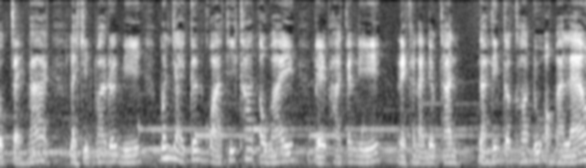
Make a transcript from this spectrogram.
ตกใจมาก และคิดว่าเรื่องนี้มันใหญ่เกินกว่าที่คาดเอาไว้ เลยพากันหนีในขณะเดียวกัน ดารินก็คลอดลูออกมาแล้ว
